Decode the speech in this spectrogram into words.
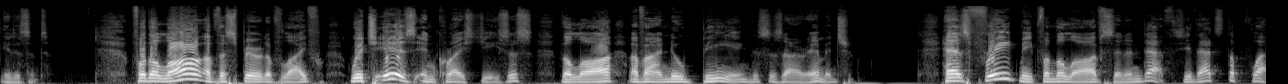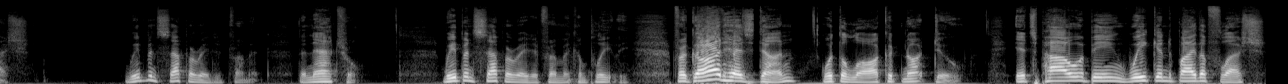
It isn't. For the law of the Spirit of life, which is in Christ Jesus, the law of our new being, this is our image, has freed me from the law of sin and death. See, that's the flesh. We've been separated from it, the natural. We've been separated from it completely. For God has done what the law could not do, its power being weakened by the flesh,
